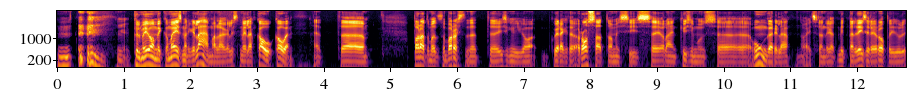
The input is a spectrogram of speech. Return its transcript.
küll me jõuame ikka oma eesmärgile lähemale, aga lihtsalt meil läheb kau-, kauem, et äh, paratamatult tuleb arvestada, et äh, isegi kui rääkida Rossatomist, siis see ei ole ainult küsimus äh, Ungarile, vaid see on tegelikult mitmele teisele Euroopa Liidu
